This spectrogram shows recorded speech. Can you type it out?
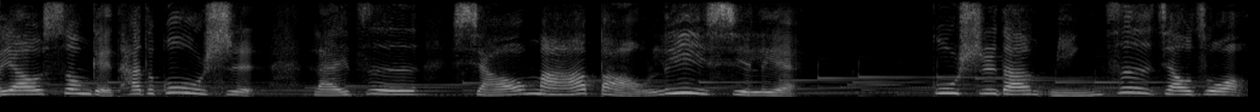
要送给他的故事来自《小马宝莉》系列，故事的名字叫做。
